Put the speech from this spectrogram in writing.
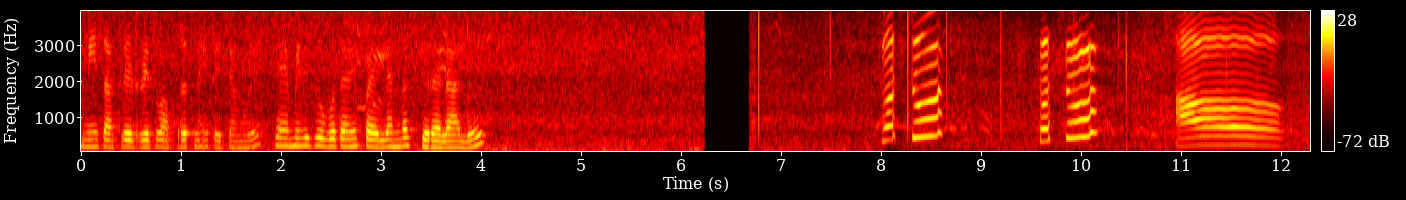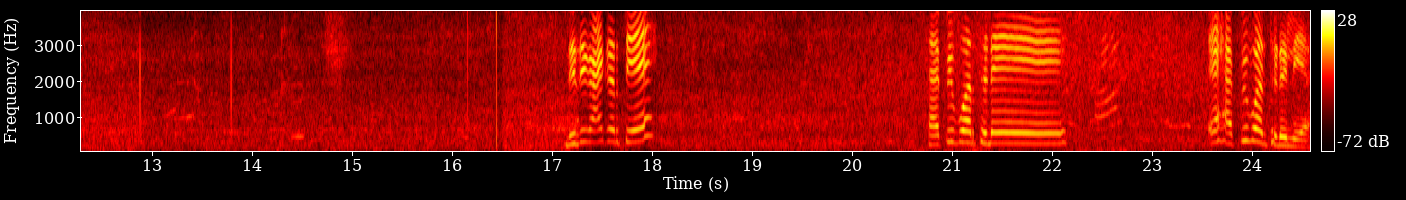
मी सासरे ड्रेस वापरत नाही त्याच्यामुळे. फॅमिलीसोबत आम्ही पहिल्यांदाच फिरायला आलो स्वस्तू? स्वस्तू? आ दीदी काय करते? हॅपी बर्थडे ए हॅपी बर्थडे लिया.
